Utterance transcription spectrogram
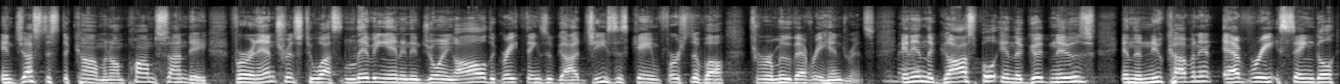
injustice to come, and on Palm Sunday, for an entrance to us living in and enjoying all the great things of God, Jesus came, first of all, to remove every hindrance. And in the gospel, in the good news, in the new covenant, every single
